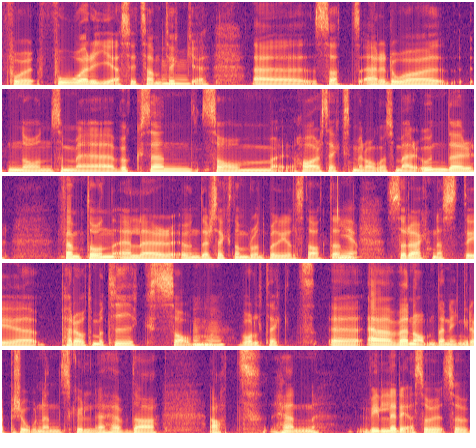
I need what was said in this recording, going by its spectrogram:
får, får ge sitt samtycke. Mm. Eh, så att är det då någon som är vuxen som har sex med någon som är under 15 eller under 16 beroende på delstaten Ja. så räknas det per automatik som Mhm. våldtäkt eh, även om den yngre personen skulle hävda att hen ville det så, så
